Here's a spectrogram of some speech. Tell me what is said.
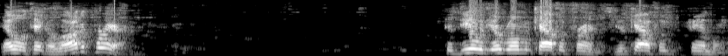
It will take a lot of prayer to deal with your Roman Catholic friends, your Catholic family,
